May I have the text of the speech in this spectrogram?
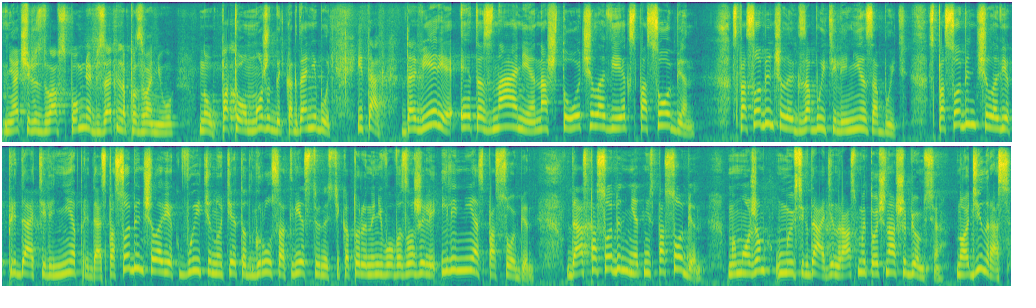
Дня через два вспомню, обязательно позвоню. Ну, потом, может быть, когда-нибудь. Итак, доверие – это знание, на что человек способен – Способен человек забыть или не забыть? Способен человек предать или не предать? Способен человек вытянуть этот груз ответственности, который на него возложили, или не способен? Да, способен, нет, не способен. Мы можем, мы всегда один раз, мы точно ошибемся. Но один раз.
